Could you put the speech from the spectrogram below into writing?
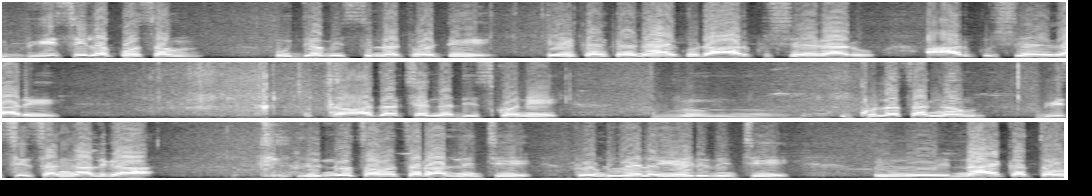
బీసీల కోసం ఉద్యమిస్తున్నటువంటి ఏకైక నాయకుడు ఆర్ కృష్ణయ్య గారు. ఆర్ కృష్ణయ్య గారి ఆదర్శంగా తీసుకొని కుల సంఘం బీసీ సంఘాలుగా ఎన్నో సంవత్సరాల నుంచి రెండు వేల ఏడు నుంచి నాయకత్వం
